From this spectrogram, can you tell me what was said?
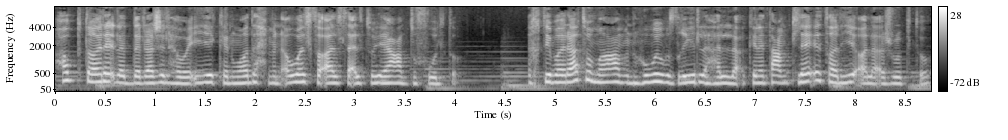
حب طارق للدراجة الهوائية كان واضح من أول سؤال سألته إياه عن طفولته. اختباراته معها من هو وصغير لهلأ كانت عم تلاقي طريقة لأجوبته.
